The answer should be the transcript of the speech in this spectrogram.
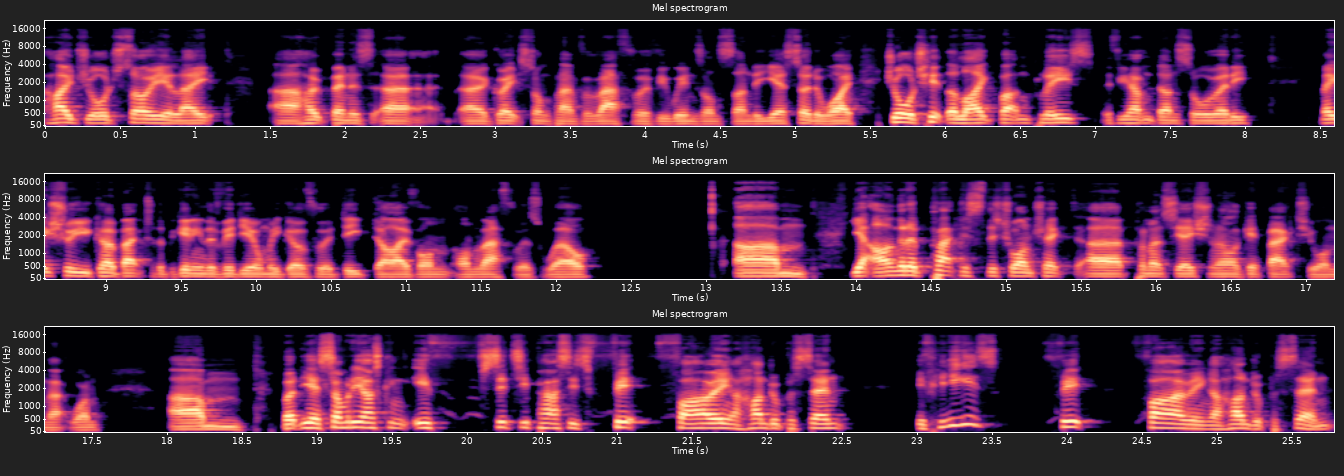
Hi, George. Sorry you're late. I uh, hope Ben has uh, a great strong plan for Rafa if he wins on Sunday. Yes, so do I. George, hit the like button, please, if you haven't done so already. Make sure you go back to the beginning of the video and we go for a deep dive on, on Rafa as well. Um, yeah, I'm going to practice the Świątek uh, pronunciation. and I'll get back to you on that one. Um, but yeah, somebody asking if Tsitsipas is fit, firing 100%. If he is fit, firing 100%,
